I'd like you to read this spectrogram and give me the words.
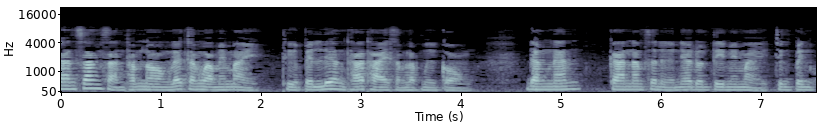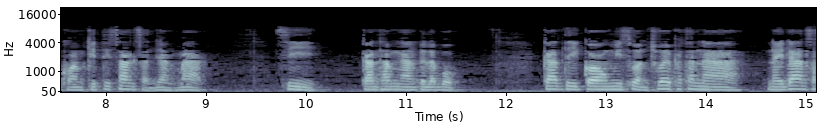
การสร้างสรรค์ทำนองและจังหวะใหม่ๆ ถือเป็นเรื่องท้าทายสำหรับมือกอง ดังนั้น การนำเสนอแนวดนตรีใหม่ๆ จึงเป็นความคิดที่สร้างสรรค์อย่างมาก 4. การทำงานเป็นระบบ การตีกองมีส่วนช่วยพัฒนาในด้านส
